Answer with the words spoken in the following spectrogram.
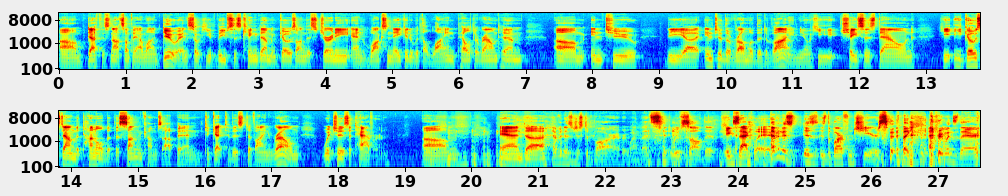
Um, death is not something I want to do, and so he leaves his kingdom and goes on this journey and walks naked with a lion pelt around him um, into the uh, into the realm of the divine. You know, he chases down. He, he goes down the tunnel that the sun comes up in to get to this divine realm, which is a tavern. Um, and uh, heaven is just a bar, everyone. That's we've solved it. Exactly. heaven is, is is the bar from Cheers. like everyone's there.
